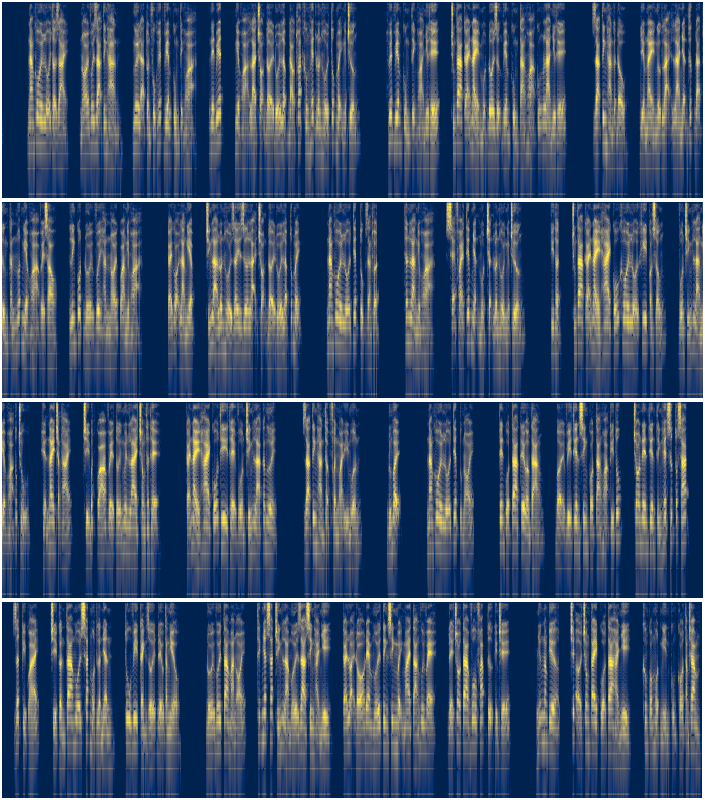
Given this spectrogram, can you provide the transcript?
Nam khôi lỗi thở dài, nói với dạ tinh hàn, ngươi đã tuần phục huyết viêm cùng tịnh hỏa, nên biết, nghiệp hỏa là chọn đời đối lập đào thoát không hết luân hồi túc mệnh nghiệp trướng huyết viêm cùng tịnh hỏa như thế, chúng ta cái này một đôi dựng viêm cùng táng hỏa cũng là như thế. Dạ tinh hàn gật đầu, điểm này ngược lại là nhận thức đã từng cắn nuốt nghiệp hỏa về sau, linh cốt đối với hắn nói qua nghiệp hỏa. Cái gọi là nghiệp, chính là luân hồi dây dưa lại chọn đời đối lập túc mệnh. Nam khôi lỗi tiếp tục giảng thuật. Thân là nghiệp hỏa, sẽ phải tiếp nhận một trận luân hồi nghiệp trướng kỳ thật, chúng ta cái này hai cố khôi lỗi khi còn sống, vốn chính là nghiệp hỏa túc chủ, hiện nay trạng thái, chỉ bất quá về tới nguyên lai trong thân thể. Cái này hai cỗ thi thể vốn chính là các ngươi. Dạ tinh hàn thập phần ngoài ý muốn. Đúng vậy nam khôi lỗi tiếp tục nói, tên của ta kêu ầm táng, bởi vì thiên sinh có táng hỏa ký túc, cho nên thiên tính hết sức tốt sát. Rất kỳ quái, chỉ cần ta mỗi sát một lần nhân, tu vi cảnh giới đều tăng nhiều. Đối với ta mà nói, thích nhất sát chính là mới ra sinh hải nhi, cái loại đó đem mới tinh sinh mệnh mai táng vui vẻ, để cho ta vô pháp tự kiềm chế. Những năm kia, chết ở trong tay của ta hải nhi, không có một nghìn cũng có tám trăm.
